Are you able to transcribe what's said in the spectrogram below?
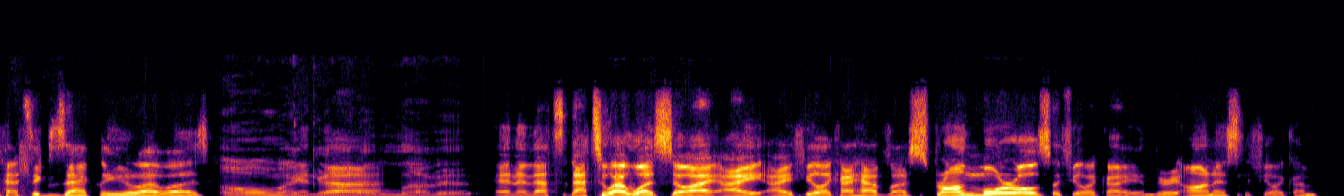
that's exactly who I was. Oh my And, God, uh, I love it. And, and that's that's who I was. So I I, I feel like I have uh, strong morals. I feel like I am very honest. I feel like I'm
